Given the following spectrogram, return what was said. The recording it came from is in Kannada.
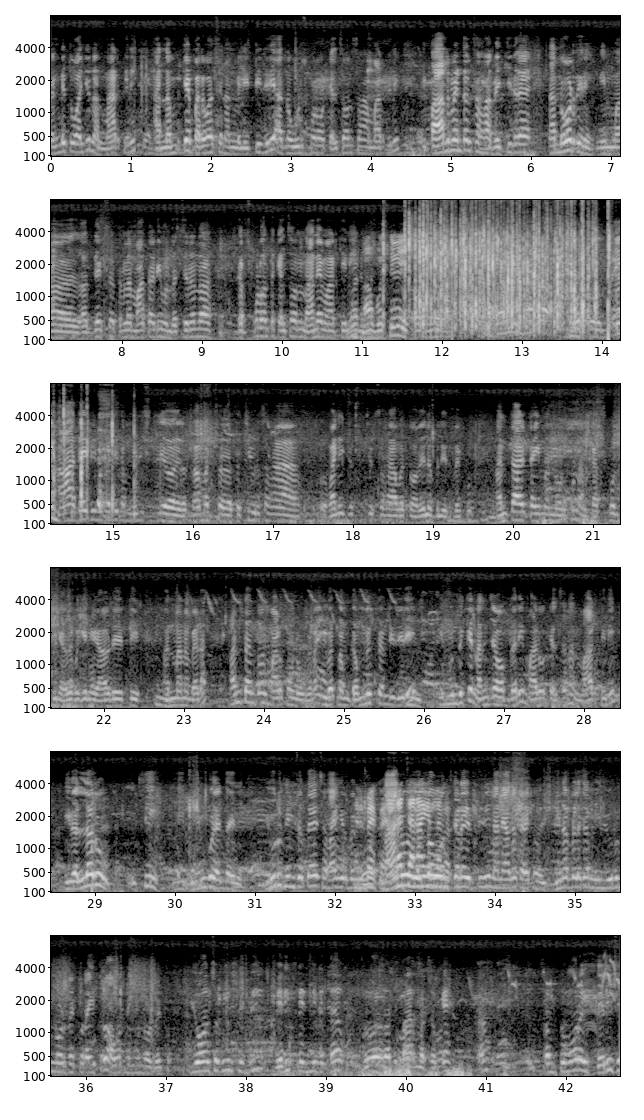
ಖಂಡಿತವಾಗಿಯೂ ನಾನು ಮಾಡ್ತೀನಿ. ಆ ನಂಬಿಕೆ ಭರವಸೆ ನನ್ನ ಮೇಲೆ ಇಟ್ಟಿದ್ದೀರಿ. ಅದನ್ನ ಉಳಿಸ್ಕೊಳ್ಳೋ ಕೆಲಸವನ್ನು ಸಹ ಮಾಡ್ತೀನಿ. ಈ ಪಾರ್ಲಿಮೆಂಟಲ್ಲಿ ಸಹ ಬೇಕಿದ್ರೆ ನಾನು ನೋಡ್ತೀನಿ. ನಿಮ್ಮ ಅಧ್ಯಕ್ಷ ಹತ್ರ ಮಾತಾಡಿ ಒಂದಷ್ಟು ಜನನ ಕರ್ಸ್ಕೊಳ್ಳುವಂಥ ಕೆಲಸವನ್ನು ನಾನೇ ಮಾಡ್ತೀನಿ. ಆ ಅದೇ ದಿನದಲ್ಲಿ ನಮ್ಮ ಮಿನಿಸ್ಟ್ರಿ ಕಾಮರ್ಸ್ ಸಚಿವರು ಸಹ ವಾಣಿಜ್ಯ ಸಚಿವರು ಸಹ ಅವತ್ತು ಅವೈಲೇಬಲ್ ಇರಬೇಕು. ಅಂತ ಟೈಮನ್ನು ನೋಡ್ಕೊಂಡು ನಾನು ಕರ್ಸ್ಕೊತೀನಿ. ಅದ್ರ ಬಗ್ಗೆ ನೀವು ಯಾವುದೇ ರೀತಿ ಅನುಮಾನ ಬೇಡ. ಹಂತ ಹಂತವಾಗಿ ಮಾಡ್ಕೊಂಡು ಹೋಗೋಣ. ಇವತ್ತು ನಮ್ಮ ಗಮನಕ್ಕೆ ತಂದಿದ್ದೀರಿ. ಈ ಮುಂದಕ್ಕೆ ನನ್ನ ಜವಾಬ್ದಾರಿ ಮಾಡುವ ಕೆಲಸ ನಾನು ಮಾಡ್ತೀನಿ. ನೀವೆಲ್ಲರೂ ಸಿ ನಿಮಗೂ ಹೇಳ್ತಾ ಇದ್ದೀನಿ ಇವರು ನಿಮ್ಮ ಜೊತೆ ಚೆನ್ನಾಗಿರ್ಬೇಕು. ನಾನು ಎಲ್ಲೋ ಚೆನ್ನಾಗಿರ್ಬೇಕು. ಕಡೆ ಇರ್ತೀನಿ. ನಾನು ಯಾವುದೋ ಕಡೆ. ದಿನ ಬೆಳಗ್ಗೆ ನೀವು ಇವ್ರನ್ನ ನೋಡಬೇಕು ರೈತರು ಅವ್ರು ನಿಮ್ಮನ್ನು ನೋಡಬೇಕು. You also be should be very friendly with the growers of farmers okay from tomorrow is very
